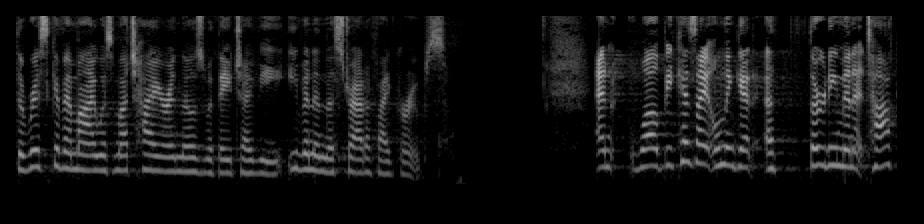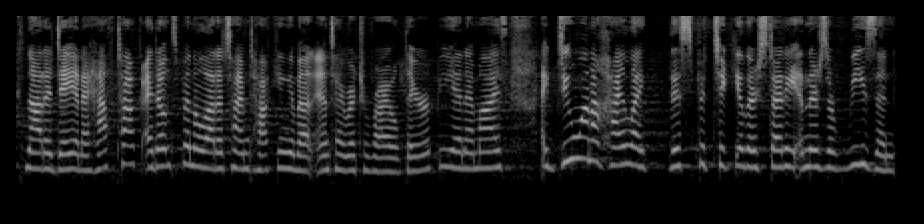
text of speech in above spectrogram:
the risk of MI was much higher in those with HIV, even in the stratified groups. And well, because I only get a 30 minute talk, not a day and a half talk. I don't spend a lot of time talking about antiretroviral therapy and MIs. I do want to highlight this particular study, and there's a reason,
